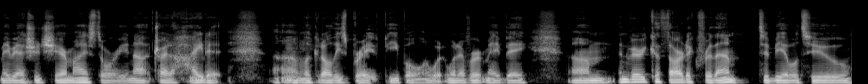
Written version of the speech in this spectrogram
Maybe I should share my story and not try to hide it. Um, mm-hmm. Look at all these brave people or whatever it may be. Um, and very cathartic for them to be able to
